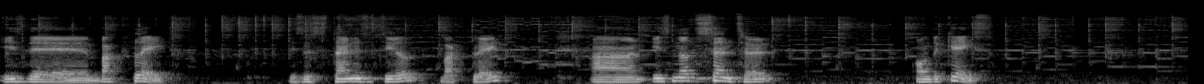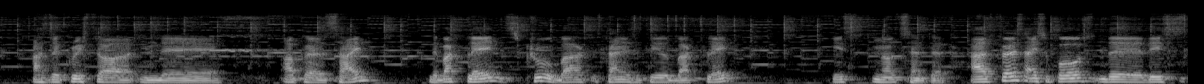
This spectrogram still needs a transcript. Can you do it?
is the back plate. This is stainless steel back plate and it's not centered on the case. As the crystal in the upper side the back plate screw back stainless steel back plate is not centered. At first I suppose the, this,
